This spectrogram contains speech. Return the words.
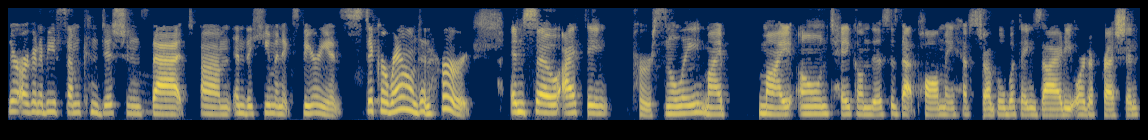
there are going to be some conditions that um, in the human experience stick around and hurt. And so I think personally, my my own take on this is that Paul may have struggled with anxiety or depression,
